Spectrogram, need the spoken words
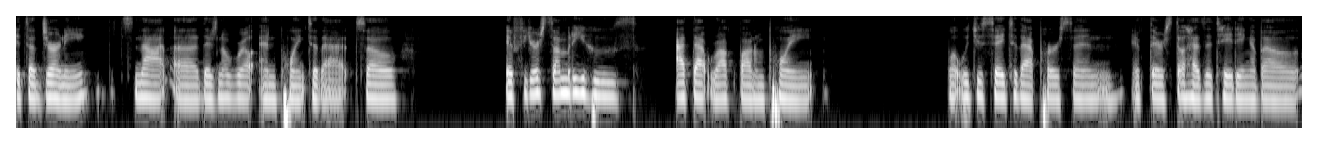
it's a journey. It's not uh, there's no real end point to that. So if you're somebody who's at that rock bottom point, what would you say to that person if they're still hesitating about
